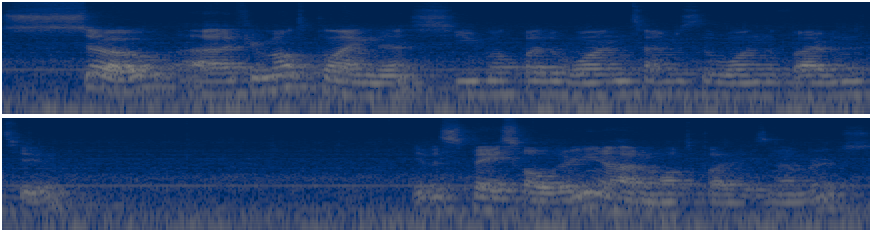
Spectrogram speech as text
So uh, if you're multiplying this, you multiply the 1 times the 1, the 5, and the 2. You have a space holder. You know how to multiply these numbers.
